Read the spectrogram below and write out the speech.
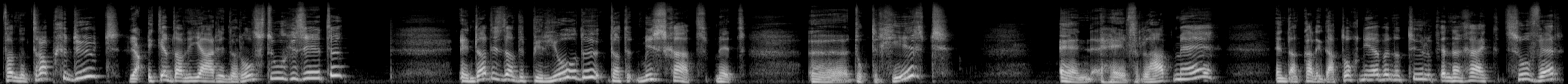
van de trap geduwd. Ja. Ik heb dan een jaar in de rolstoel gezeten. En dat is dan de periode dat het misgaat met eh dokter Geert. En hij verlaat mij. En dan kan ik dat toch niet hebben natuurlijk. En dan ga ik zo ver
